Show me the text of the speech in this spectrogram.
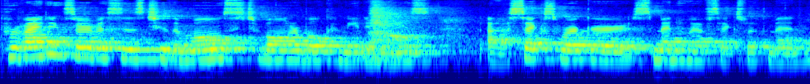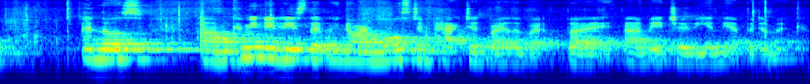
providing services to the most vulnerable communities uh, sex workers, men who have sex with men, and those um, communities that we know are most impacted by, the, by um, HIV and the epidemic.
